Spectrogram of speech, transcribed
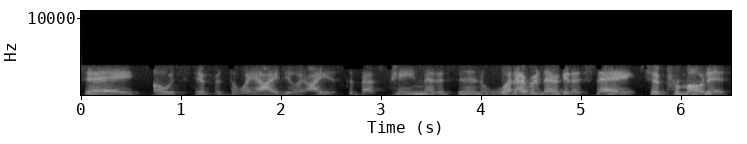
say, oh, it's different the way I do it. I use the best pain medicine, whatever they're going to say to promote it.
